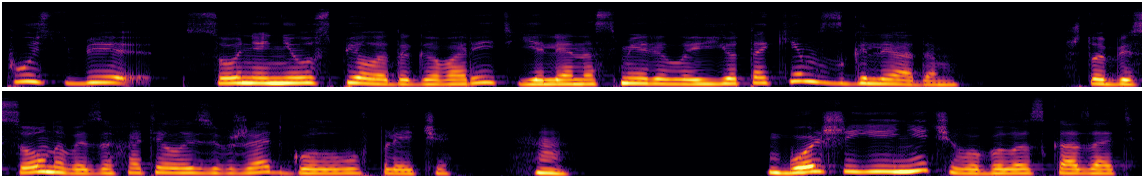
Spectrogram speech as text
Пусть бы Соня не успела договорить, Елена смерила ее таким взглядом, что Бессоновой захотелось вжать голову в плечи. Хм. Больше ей нечего было сказать.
